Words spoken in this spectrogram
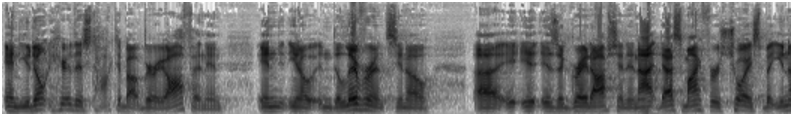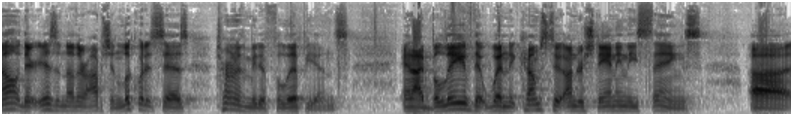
And you don't hear this talked about very often. And, in, you know, in deliverance, you know, uh, it, is a great option. And I, that's my first choice. But you know, there is another option. Look what it says. Turn with me to Philippians. And I believe that when it comes to understanding these things, uh,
